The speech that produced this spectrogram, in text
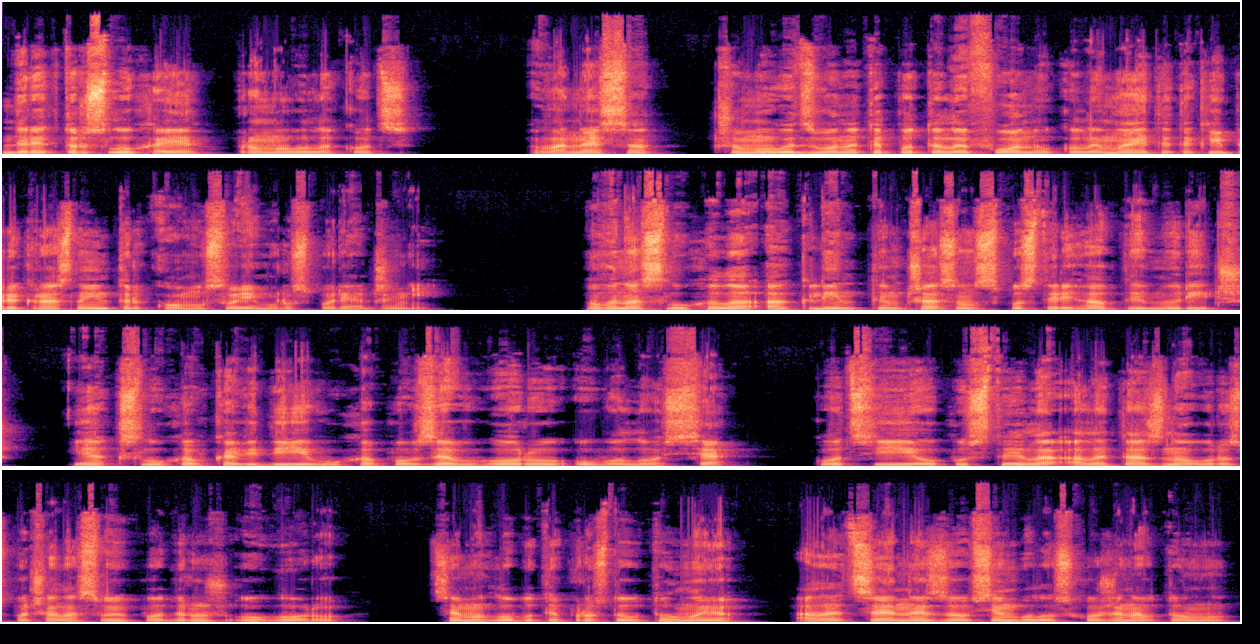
Директор слухає, промовила Коц. Ванесо, чому ви дзвоните по телефону, коли маєте такий прекрасний інтерком у своєму розпорядженні? Вона слухала, а Клінт тим часом спостерігав дивну річ, як слухавка від її вуха повзе вгору у волосся. Коц її опустила, але та знову розпочала свою подорож угору. Це могло бути просто втомою, але це не зовсім було схоже на втому.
